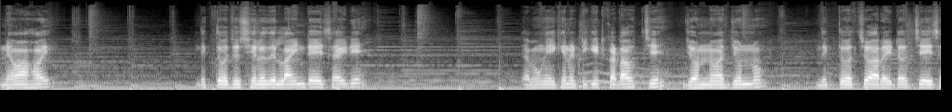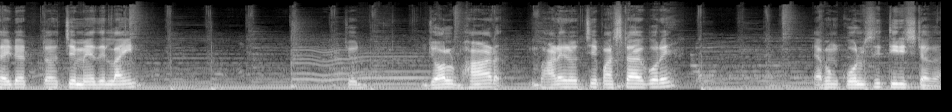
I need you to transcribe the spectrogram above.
নেওয়া হয়। দেখতে পাচ্ছ ছেলেদের লাইনটা এই সাইডে। এবং এইখানে টিকিট কাটা হচ্ছে জল নেওয়ার জন্য। দেখতে পাচ্ছ, আর এটা হচ্ছে, এই সাইডেরটা হচ্ছে মেয়েদের লাইন। জল ভাঁড়, ভাঁড়ের হচ্ছে পাঁচ টাকা করে এবং কলসি তিরিশ টাকা।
